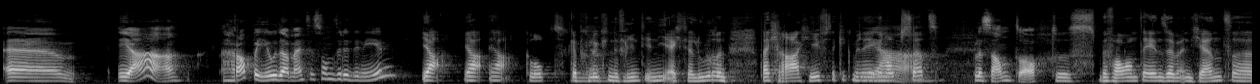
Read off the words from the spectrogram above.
Ehm, ja, grappig hoe dat mensen soms redeneren. Ja, ja, ja, klopt. Ik heb gelukkig een vriend die niet echt jaloers en dat graag heeft dat ik mijn eigen opzet. Plezant toch? Dus bij Valentijn zijn we in Gent uh,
